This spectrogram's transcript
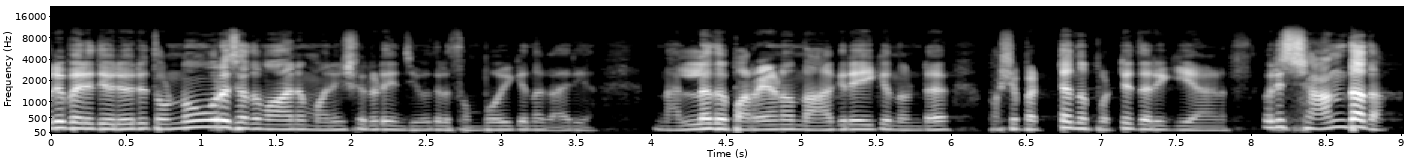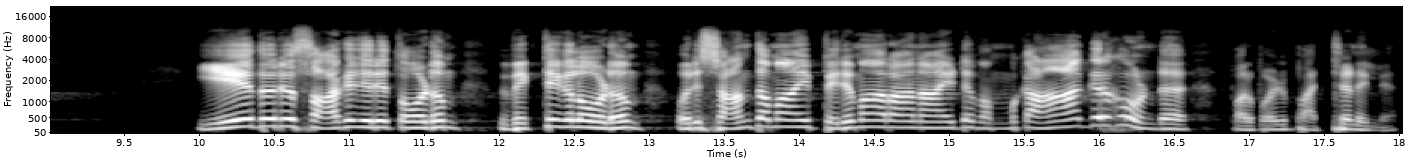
ഒരു പരിധി ഒരു ഒരു തൊണ്ണൂറ് ശതമാനം മനുഷ്യരുടെയും ജീവിതത്തിൽ സംഭവിക്കുന്ന കാര്യമാണ്. നല്ലത് പറയണമെന്ന് ആഗ്രഹിക്കുന്നുണ്ട് പക്ഷെ പെട്ടെന്ന് പൊട്ടിത്തെറിക്കുകയാണ്. ഒരു ശാന്തത. ഏതൊരു സാഹചര്യത്തോടും വ്യക്തികളോടും ഒരു ശാന്തമായി പെരുമാറാനായിട്ട് നമുക്ക് ആഗ്രഹമുണ്ട്. പലപ്പോഴും പറ്റണില്ല.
